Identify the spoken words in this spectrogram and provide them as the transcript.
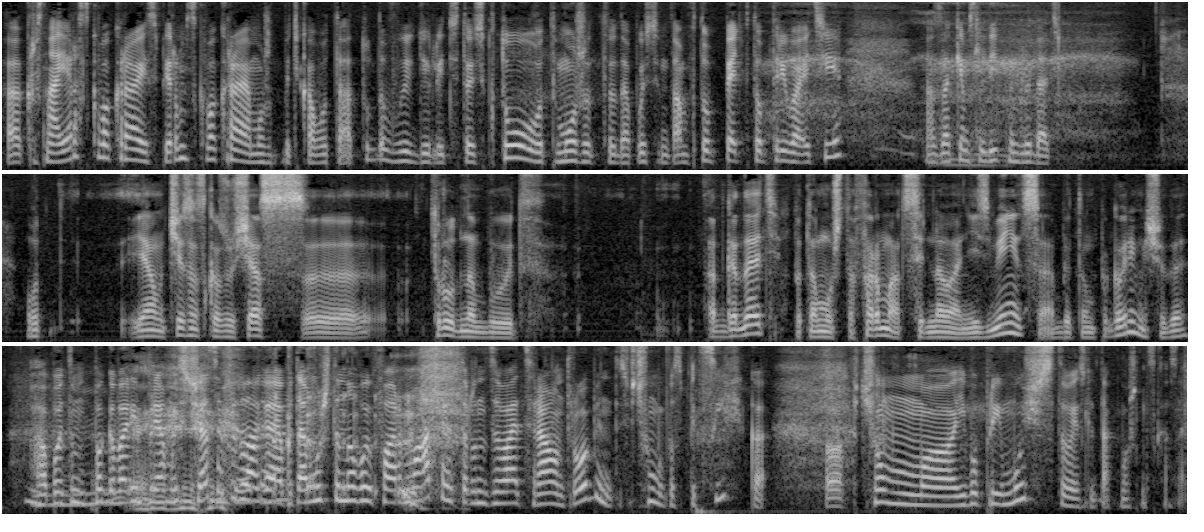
Красноярского края, из Пермского края, может быть, кого-то оттуда выделить. То есть кто вот может, допустим, там в топ-5, в топ-3 войти, а за кем следить, наблюдать? Вот я вам честно скажу, сейчас э, трудно будет отгадать, потому что формат соревнований изменится. Об этом поговорим еще, да? Об этом поговорим прямо сейчас, я предлагаю, потому что новый формат, который называется раунд робин, то есть в чем его специфика, э, в чем э, его преимущество, если так можно сказать?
